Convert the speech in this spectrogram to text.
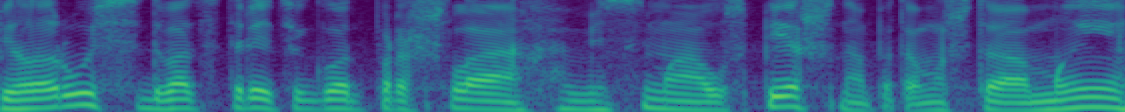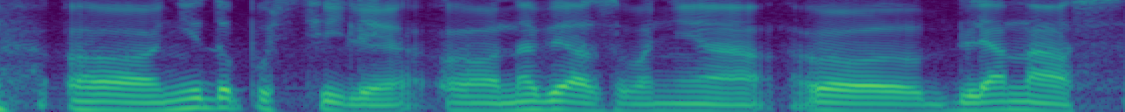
Беларусь 23 год прошла весьма успешно, потому что мы э, не допустили э, навязывания э, для нас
